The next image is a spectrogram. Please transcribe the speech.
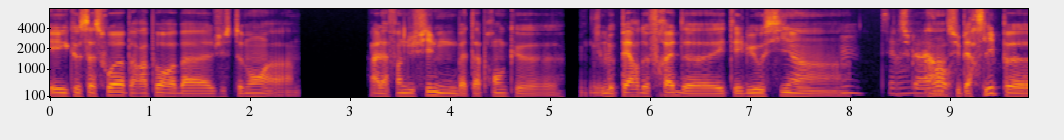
Et que ça soit par rapport bah, justement à, à la fin du film où bah, t'apprends que le père de Fred était lui aussi un, Mm. Super. un super slip. euh,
